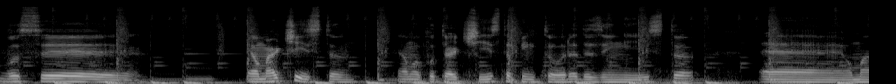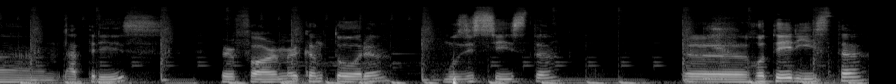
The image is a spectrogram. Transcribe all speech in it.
você é uma artista. É uma puta artista, pintora, desenhista, é uma atriz, performer, cantora, musicista, ah, roteirista.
